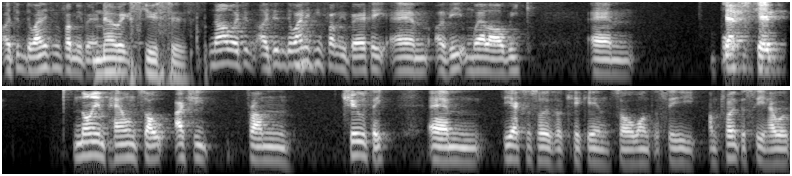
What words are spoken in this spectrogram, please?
I didn't do anything for my birthday. No excuses. No, I didn't. I didn't do anything for my birthday. Um, I've eaten well all week. Um, That's kid. nine pounds. So actually, from Tuesday, um, the exercise will kick in. So I want to see. I'm trying to see how it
